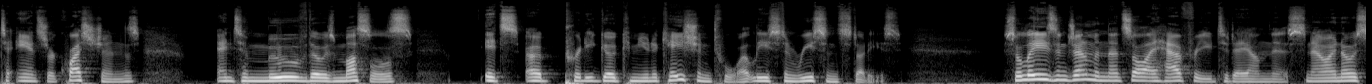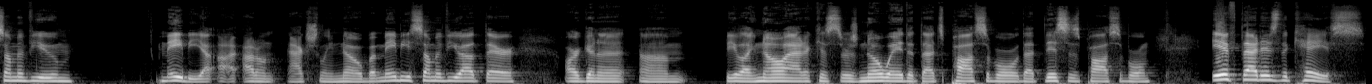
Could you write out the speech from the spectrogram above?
to answer questions and to move those muscles, it's a pretty good communication tool, at least in recent studies. So, ladies and gentlemen, that's all I have for you today on this. Now, I know some of you, maybe, I, I don't actually know, but maybe some of you out there are going to um, be like, no, Atticus, there's no way that that's possible, that this is possible. If that is the case,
